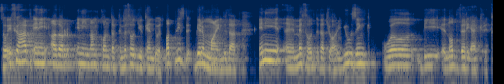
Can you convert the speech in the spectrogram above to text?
So if you have any other, any non-contact method, you can do it. But please bear in mind that any uh, method that you are using will be uh, not very accurate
